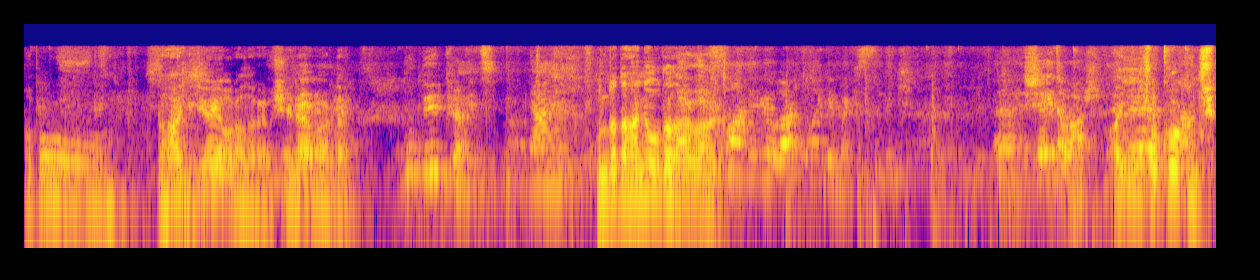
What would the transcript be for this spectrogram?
Abo. Daha gidiyor ya oralara bir şeyler vardı. Bu büyük piramit. Yani Bunda daha ne odalar vardı? efsanevi olarak buna girmek istedik. Ee, şey de var. Ay Ee, çok korkunç.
